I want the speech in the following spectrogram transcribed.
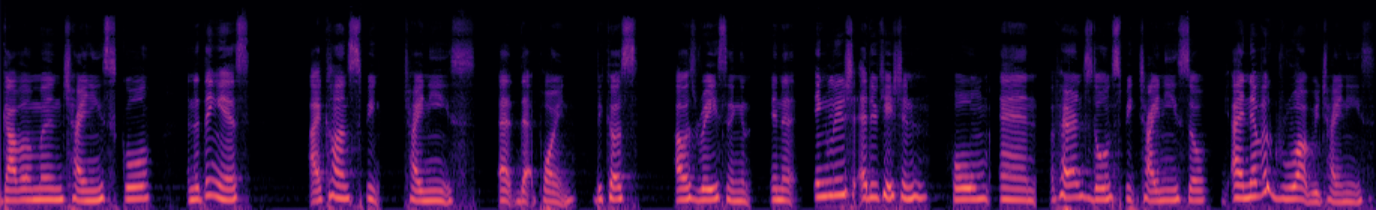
government Chinese school and the thing is I can't speak Chinese at that point because I was raised in, in an English education home and my parents don't speak Chinese, so I never grew up with Chinese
